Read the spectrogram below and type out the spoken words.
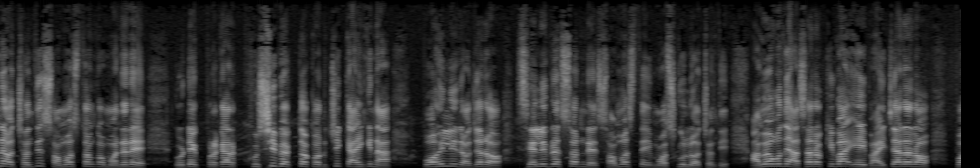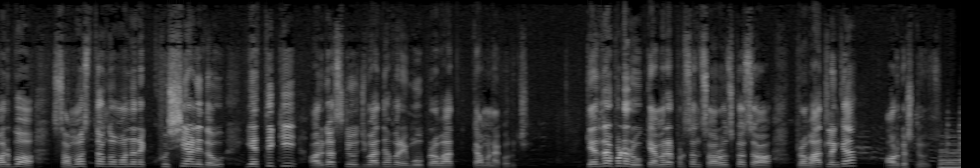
मनरे गोटे प्रकार खुशी व्यक्त गरु काँ पहि रजर सेलिब्रेसन समस्ते मसगुल अनि आमे आशा रकि ए भाइचार पर्व समस्त खुशी खुसी आनिद यतिकि अर्गस्ट न्युज माध्यमले मु प्रभात कामना केन्द्रापडारु क्यमेरा पर्सन सरोजको प्रभात लंका अर्गस्ट न्यूज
